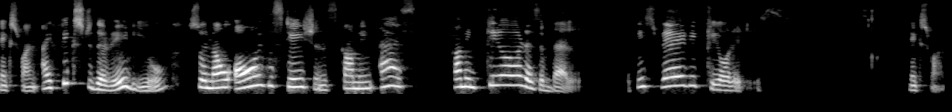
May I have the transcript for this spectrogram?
Next one, I fixed the radio, so now all the stations come in as come in clear as a bell. It means very clear it is. Next one,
